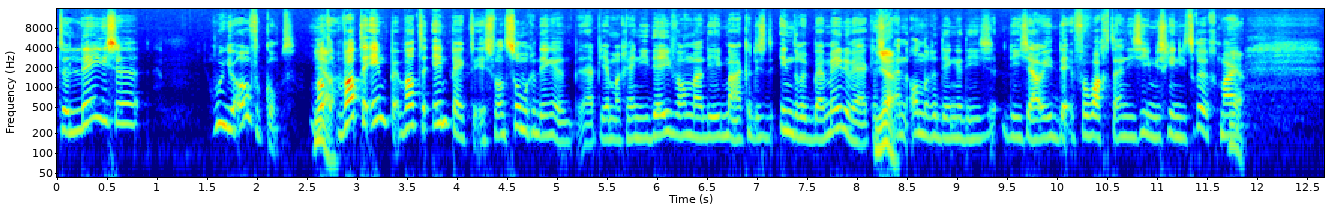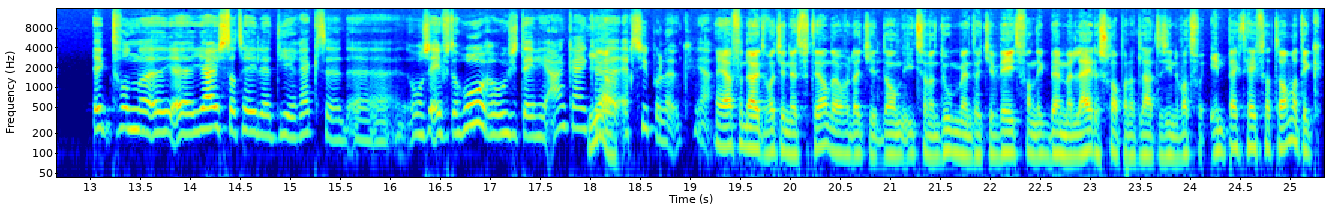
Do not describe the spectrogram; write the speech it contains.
te lezen hoe je overkomt. Wat, Ja. wat, de imp- wat de impact is. Want sommige dingen daar heb je helemaal geen idee van. Maar die maken dus indruk bij medewerkers. Ja. En andere dingen die, die zou je de- verwachten en die zie je misschien niet terug. Maar ja. ik vond eh, eh, juist dat hele directe, eh, om eens even te horen hoe ze tegen je aankijken, eh, echt superleuk. Ja. Nou ja, vanuit wat je net vertelde over dat je dan iets aan het doen bent, dat je weet van ik ben mijn leiderschap aan het laten zien. En wat voor impact heeft dat dan? Want ik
